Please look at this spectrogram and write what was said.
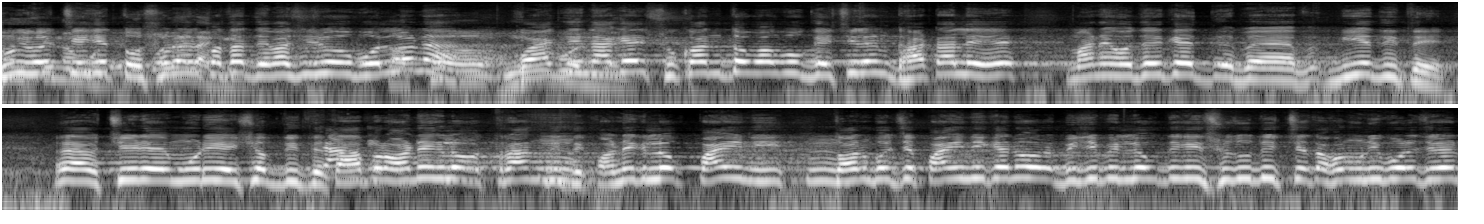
দুই হচ্ছে যে তোষণের কথা রাখি। দেবাশিস বাবু বলল না কয়েকদিন আগে সুকান্তবাবু গেছিলেন ঘাটালে মানে ওদেরকে বিয়ে দিতে। চিড়ে মুড়ি এইসব দিতে। তারপর অনেক লোক ত্রাণ দিতে। অনেক লোক পায়নি। তখন বলছে পাইনি কেন? বিজেপির লোক দিকেই শুধু দিচ্ছে। তখন উনি বলেছিলেন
